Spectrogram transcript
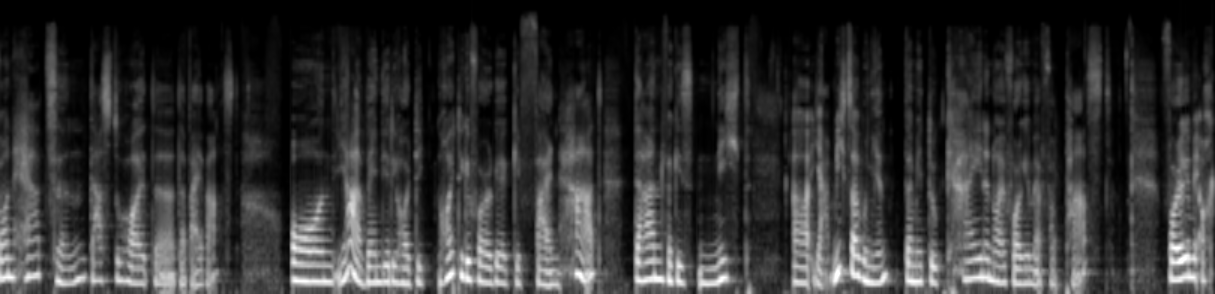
von Herzen, dass du heute dabei warst. Und ja, wenn dir die heutige Folge gefallen hat, dann vergiss nicht, äh, ja, mich zu abonnieren, damit du keine neue Folge mehr verpasst. Folge mir auch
